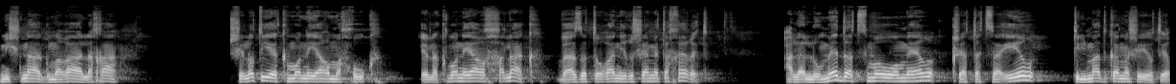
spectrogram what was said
משנה, גמרא, הלכה. שלא תהיה כמו נייר מחוק, אלא כמו נייר חלק, ואז התורה נרשמת אחרת. על הלומד עצמו הוא אומר, כשאתה צעיר, תלמד כמה שיותר.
